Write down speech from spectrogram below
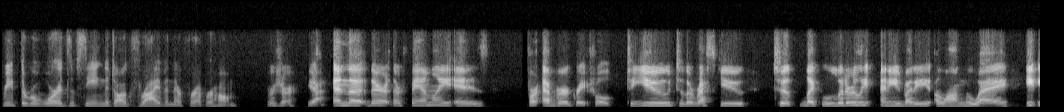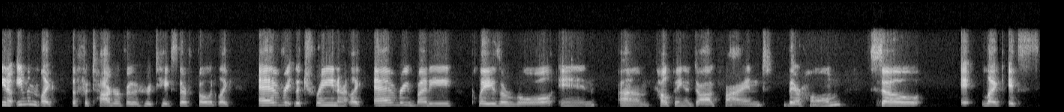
reap the rewards of seeing the dog thrive in their forever home. For sure. Yeah. And the their their family is forever grateful to you, to the rescue, to like literally anybody along the way. You know, even like the photographer who takes their photo like every the trainer like everybody plays a role in um, helping a dog find their home so it, like it's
